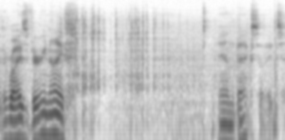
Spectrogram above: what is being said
Otherwise, very nice. And the back sides.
